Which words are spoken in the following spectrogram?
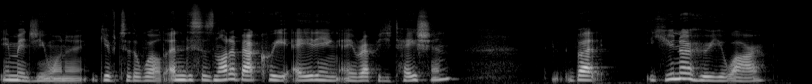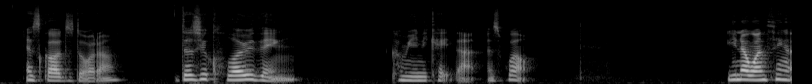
image you want to give to the world. And this is not about creating a reputation, but you know who you are as God's daughter. Does your clothing communicate that as well? You know, one thing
